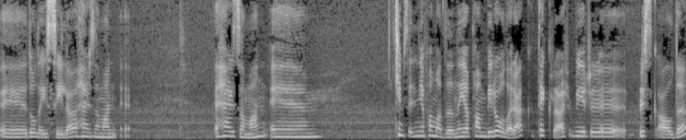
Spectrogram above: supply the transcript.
E, dolayısıyla her zaman her zaman e, kimsenin yapamadığını yapan biri olarak tekrar bir e, risk aldı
